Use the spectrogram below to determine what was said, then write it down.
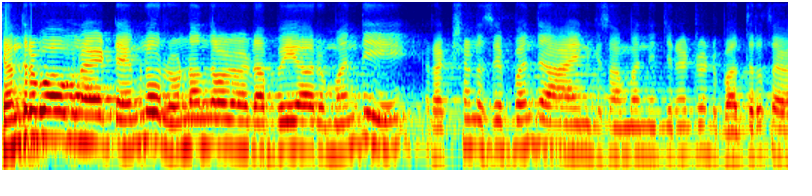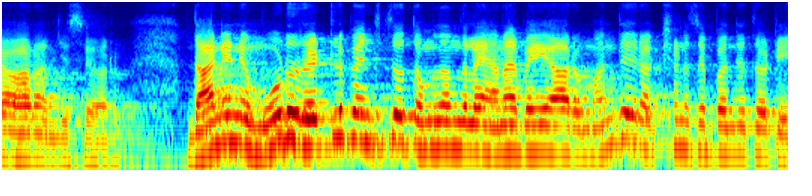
చంద్రబాబు నాయుడు టైంలో రెండు వందల డెబ్బై ఆరు మంది రక్షణ సిబ్బంది ఆయనకి సంబంధించినటువంటి భద్రతా వ్యవహారాలు చేసేవారు. దానిని మూడు రెట్లు పెంచుతూ తొమ్మిది వందల ఎనభై ఆరు మంది రక్షణ సిబ్బందితోటి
